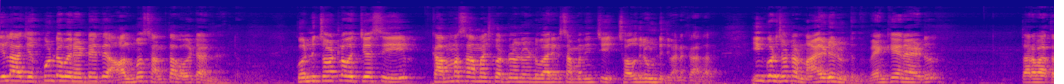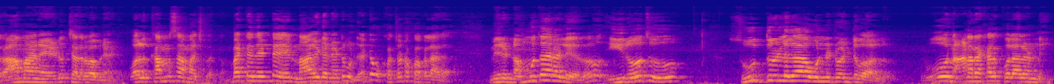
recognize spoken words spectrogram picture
ఇలా చెప్పుకుంటూ పోయినట్టయితే ఆల్మోస్ట్ అంతా ఒకటే అన్నట్టు. కొన్ని చోట్ల వచ్చేసి కమ్మ సామాజిక వర్గంలో ఉన్నటువంటి వారికి సంబంధించి చౌదరి ఉంటుంది వెనకాల. ఇంకొన్ని చోట్ల నాయుడు అని ఉంటుంది. వెంకయ్య నాయుడు తర్వాత రామానాయుడు చంద్రబాబు నాయుడు. వాళ్ళు కమ్మ సామాజిక వర్గం. బట్ ఏంటంటే నాయుడు అన్నట్టు ఉంటుంది. అంటే ఒక్క చోట ఒకలాగా. మీరు నమ్ముతారో లేదో ఈరోజు శూద్రులుగా ఉన్నటువంటి వాళ్ళు. ఓ నానా రకాల కులాలు ఉన్నాయి.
